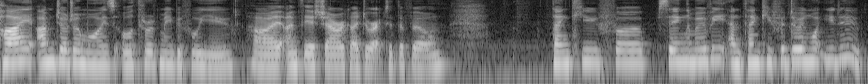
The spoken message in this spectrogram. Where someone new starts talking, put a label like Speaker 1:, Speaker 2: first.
Speaker 1: Hi, I'm Jojo Moyes, author of Me Before You.
Speaker 2: Hi, I'm Thea Sharrock. I directed the film.
Speaker 1: Thank you for seeing the movie and thank you for doing what you do.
